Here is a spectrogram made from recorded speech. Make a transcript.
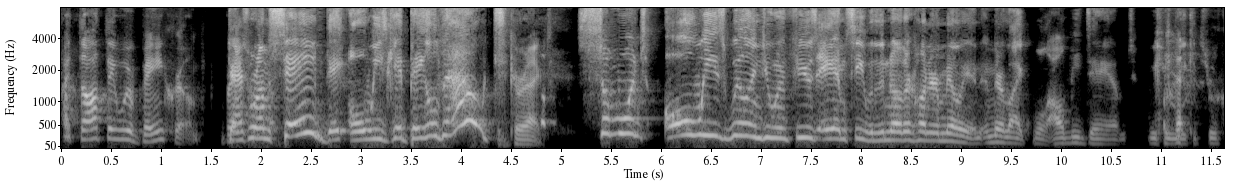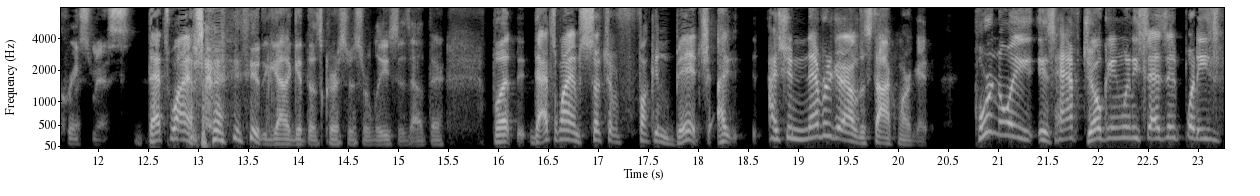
i thought they were bankrupt That's what I'm saying. They always get bailed out. correct. Someone's always willing to infuse AMC with another hundred million, and they're like, "Well, I'll be damned. We can make it through Christmas." That's why I'm. you got to get those Christmas releases out there, but that's why I'm such a fucking bitch. I I should never get out of the stock market. Portnoy is half joking when he says it, but he's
